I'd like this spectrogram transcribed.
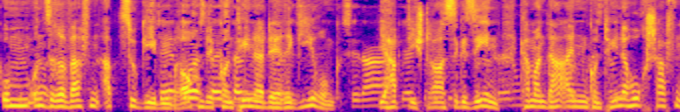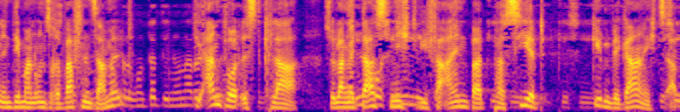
Um unsere Waffen abzugeben, brauchen wir Container der Regierung. Ihr habt die Straße gesehen. Kann man da einen Container hochschaffen, in dem man unsere Waffen sammelt? Die Antwort ist klar. Solange das nicht wie vereinbart passiert, geben wir gar nichts ab.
